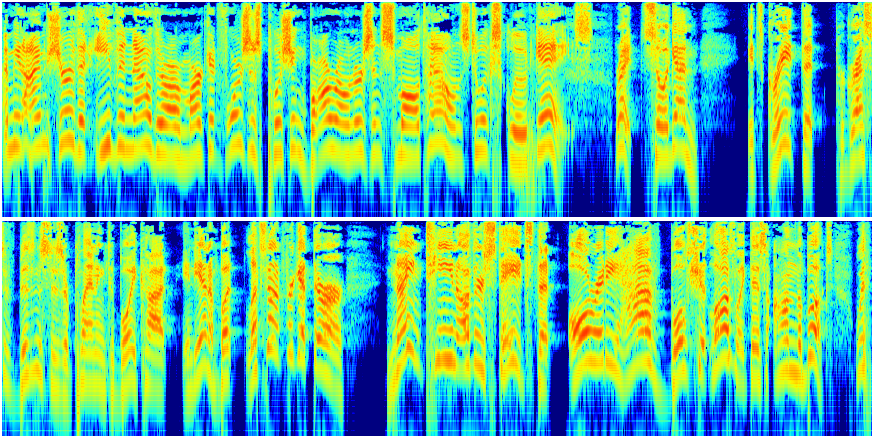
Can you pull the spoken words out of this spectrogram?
I mean, point. I'm sure that even now there are market forces pushing bar owners in small towns to exclude gays. Right. So again, it's great that progressive businesses are planning to boycott Indiana, but let's not forget there are 19 other states that already have bullshit laws like this on the books, with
